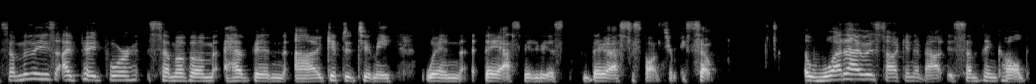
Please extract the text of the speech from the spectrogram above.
some of these I've paid for. Some of them have been uh, gifted to me when they asked me to be. A, they asked to sponsor me. So, what I was talking about is something called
